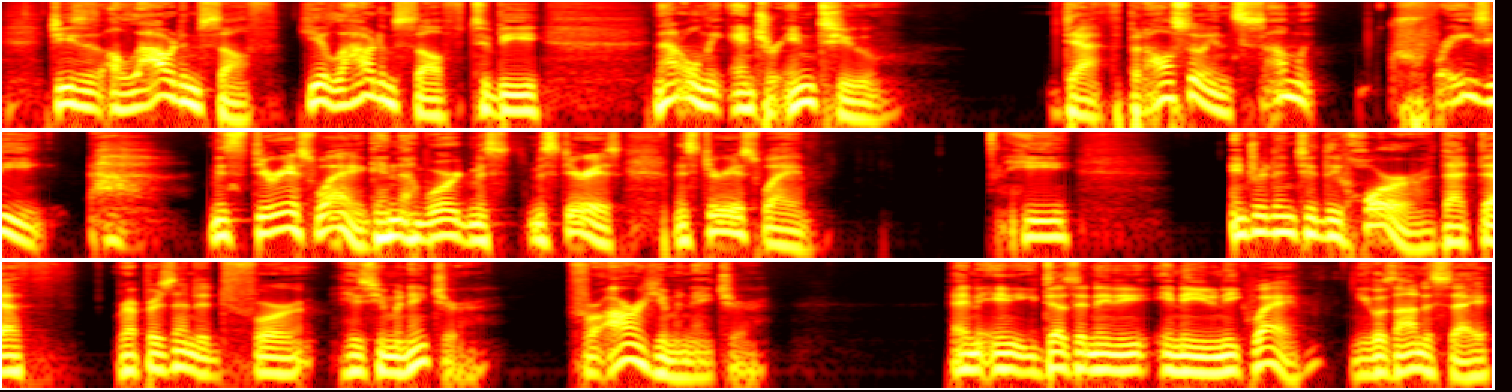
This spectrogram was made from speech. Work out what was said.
Jesus allowed himself, he allowed himself to be not only enter into death, but also in some crazy, mysterious way. Again, that word mysterious, mysterious way. He entered into the horror that death represented for his human nature, for our human nature. And he does it in a, in a unique way. He goes on to say,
